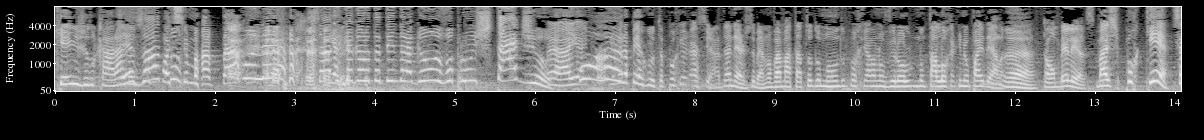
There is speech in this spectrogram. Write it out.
cage do caralho. Exato. Pode se matar, Mulher! Sabe que a garota tem dragão, eu vou pra um estádio! É, aí, aí Porra! primeira pergunta, porque, assim, a Daenerys, tudo bem, ela não vai matar todo mundo porque ela não virou, não tá louca que nem o pai dela. É. Então, beleza. Mas por quê? Se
